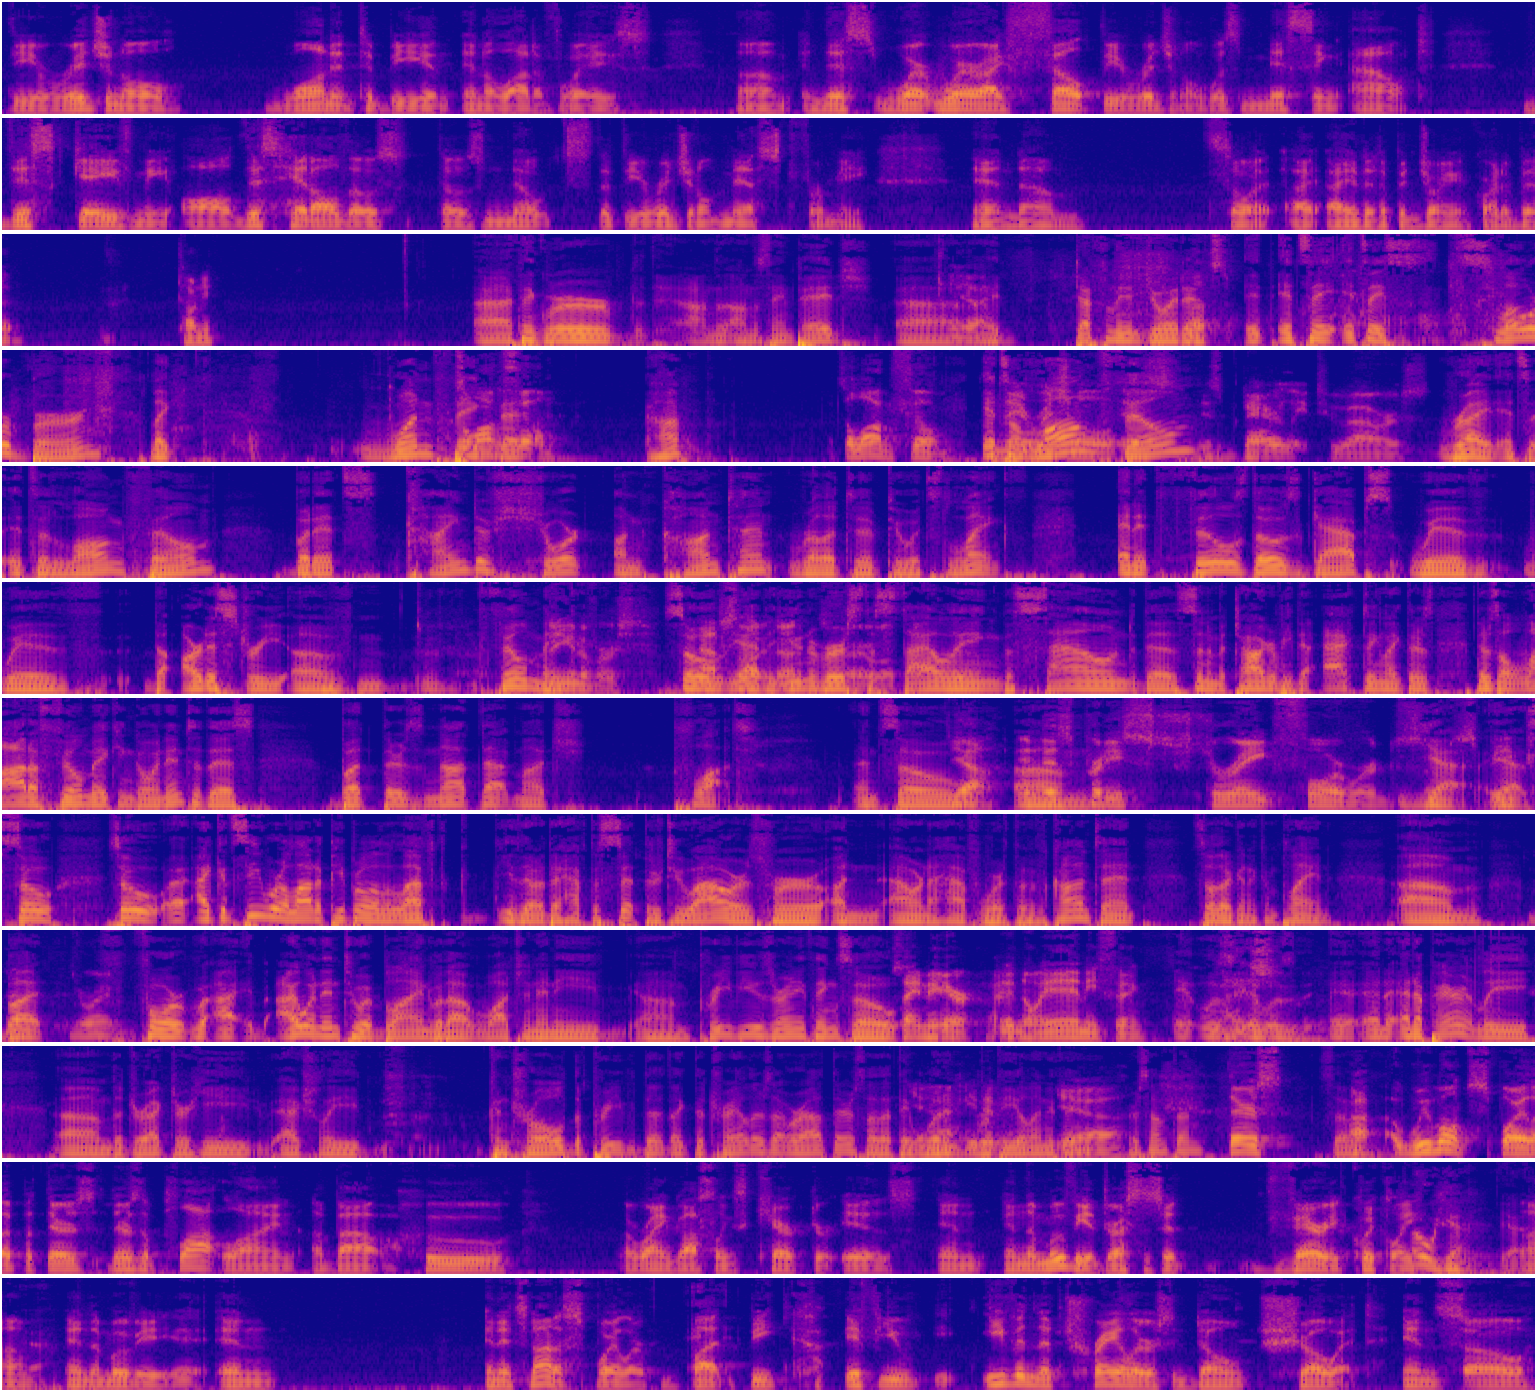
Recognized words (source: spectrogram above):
the original wanted to be in, in a lot of ways um, and this where where I felt the original was missing out. This gave me all. This hit all those those notes that the original missed for me, and um, so I, I ended up enjoying it quite a bit. Tony, Uh, I think we're on the on the same page. Uh, Yeah. I definitely enjoyed it. It. It's a it's a slower burn. Like one it's a thing long that film. huh? It's a long film. It's a long is- film. Is, barely two hours. Right. It's it's a long film, but it's kind of short on content relative to its length, and it fills those gaps with with the artistry of filmmaking. The universe. So yeah, the That's universe, the well styling, the sound, the cinematography, the acting. Like there's there's a lot of filmmaking going into this, but there's not that much plot, and so Yeah, it is um, pretty straightforward. So yeah, to speak. yeah. So, so uh, I could see where a lot of people are left. Either they have to sit through two hours for an hour and a half worth of content, so they're going to complain. Um, but you're right. for I, I went into it blind without watching any um, previews or anything. So Same here. I didn't know anything. it was it was and and apparently um, the director he actually controlled the pre the, like the trailers that were out there so that they Yeah, wouldn't reveal anything yeah. or something. There's So uh, we won't spoil it, but there's there's a plot line about who uh, Ryan Gosling's character is, and and the movie addresses it very quickly. oh yeah yeah, um, yeah. in the movie, and and it's not a spoiler, but because if you even the trailers don't show it, and so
